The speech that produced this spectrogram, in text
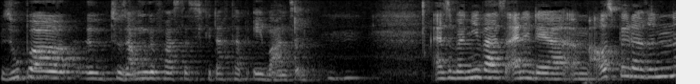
super äh, zusammengefasst, dass ich gedacht habe, ey, Wahnsinn. Mhm. Also bei mir war es eine der ähm, Ausbilderinnen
